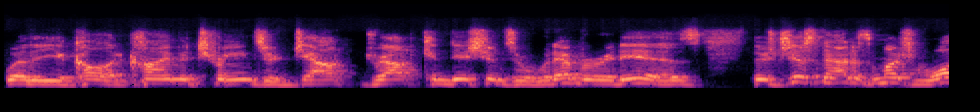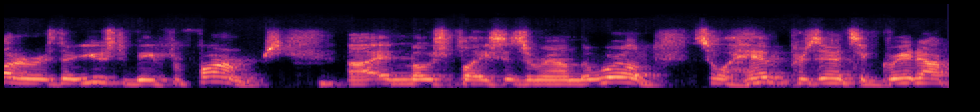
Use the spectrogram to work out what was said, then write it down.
whether you call it climate change or drought, drought conditions or whatever it is, there's just not as much water as there used to be for farmers uh, in most places around the world. So hemp presents a great opportunity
